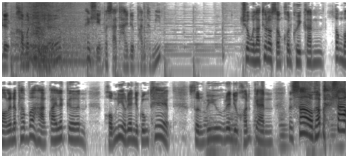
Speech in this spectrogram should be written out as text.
เดอะคอมเมดี้เลิฟให้เสียงภาษาไทยโดยพันธมิตร ช่วงเวลาที่เราสองคนคุยกัน ต้องบอกเลยนะครับว่าห่างไกลเหลือเกิน ผมนี่เรียนอยู่กรุงเทพ ส่วนวิวเรียนอยู่ขอนแก่น มันเศร้าครับ เศร้า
